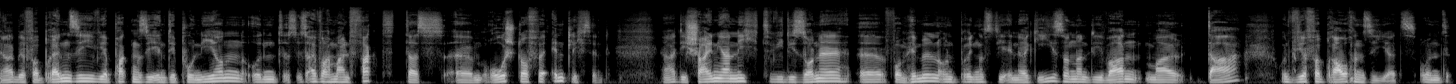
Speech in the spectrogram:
Ja, wir verbrennen sie, wir packen sie in Deponieren und es ist einfach mal ein Fakt, dass ähm, Rohstoffe endlich sind. Ja, die scheinen ja nicht wie die Sonne äh, vom Himmel und bringen uns die Energie, sondern die waren mal da und wir verbrauchen sie jetzt. Und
